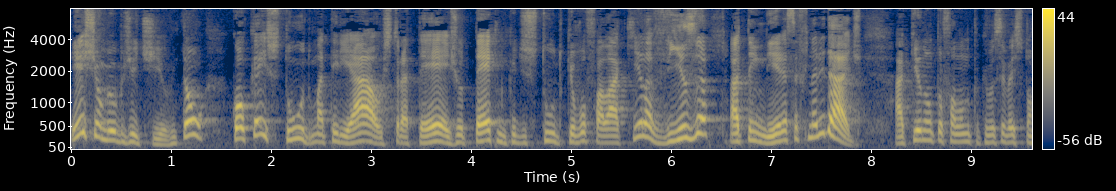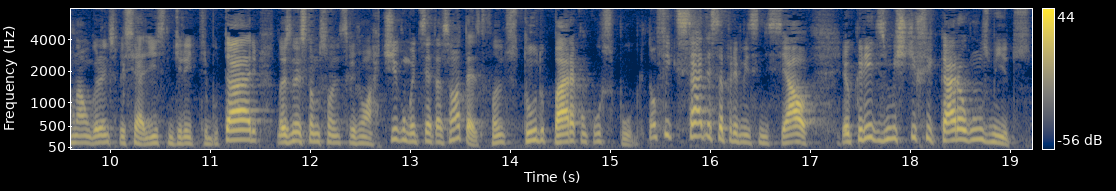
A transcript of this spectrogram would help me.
Este é o meu objetivo. Então, qualquer estudo, material, estratégia ou técnica de estudo que eu vou falar aqui, ela visa atender essa finalidade. Aqui eu não estou falando porque você vai se tornar um grande especialista em direito tributário, nós não estamos falando de escrever um artigo, uma dissertação, uma tese, estamos falando de estudo para concurso público. Então, fixada essa premissa inicial, eu queria desmistificar alguns mitos.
